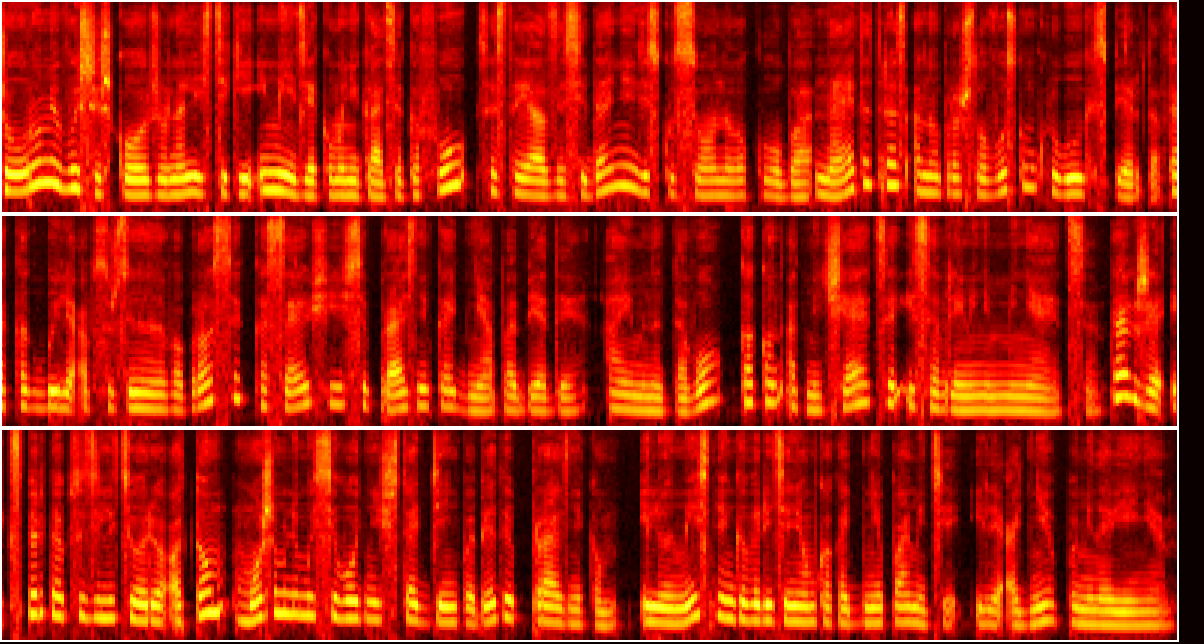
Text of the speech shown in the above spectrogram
шоуруме Высшей школы журналистики и медиакоммуникации КФУ состоялось заседание дискуссионного клуба. На этот раз оно прошло в узком кругу экспертов, так как были обсуждены вопросы, касающиеся праздника Дня Победы, а именно того, как он отмечается и со временем меняется. Также эксперты обсудили теорию о том, можем ли мы сегодня считать День Победы праздником, или уместнее говорить о нем как о Дне памяти или о Дне поминовения.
